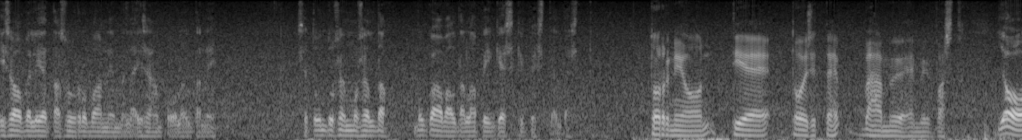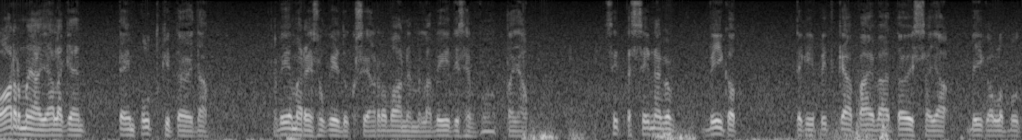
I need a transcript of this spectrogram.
Isoveljet asuu Rovaniemellä isän puolelta, niin se tuntui semmoiselta mukavalta Lapin keskipisteeltä sitten. Tornioon tie toi sitten vähän myöhemmin vasta. Joo, armeijan jälkeen tein putkitöitä viemärin sukituksia Rovaniemellä viitisen vuotta ja sitten siinä kun viikot teki pitkää päivää töissä ja viikonloput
